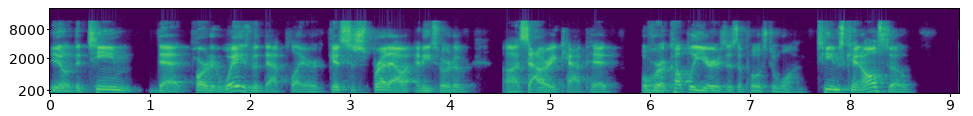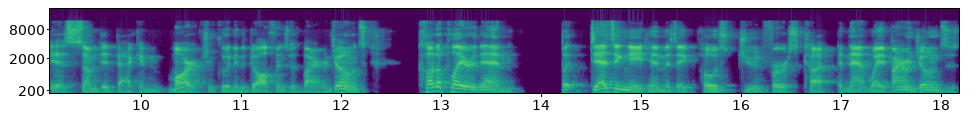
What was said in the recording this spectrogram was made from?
you know, the team that parted ways with that player gets to spread out any sort of uh, salary cap hit over a couple years as opposed to one. Teams can also as some did back in March, including the Dolphins with Byron Jones, cut a player then but designate him as a post June 1st cut. And that way, Byron Jones has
